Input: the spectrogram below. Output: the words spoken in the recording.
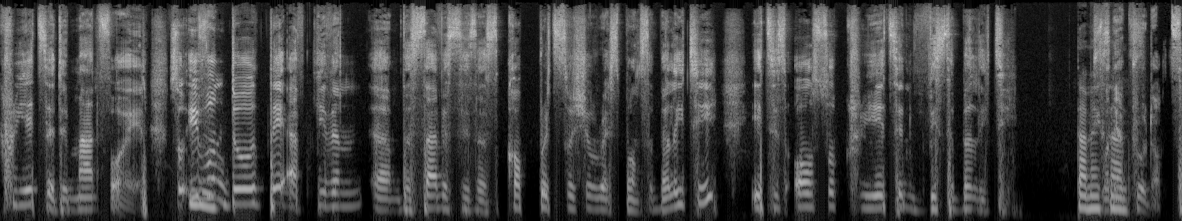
Creates a demand for it. So mm-hmm. even though they have given um, the services as corporate social responsibility, it is also creating visibility. That makes sense. Their products.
